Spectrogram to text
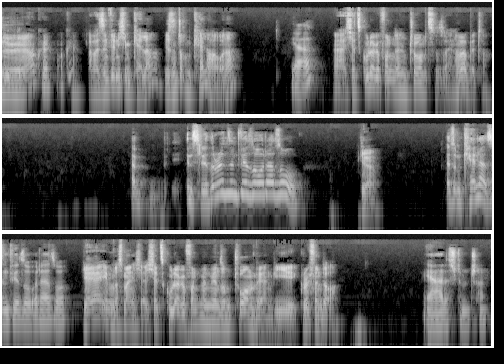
Nö, ja, okay, okay. Aber sind wir nicht im Keller? Wir sind doch im Keller, oder? Ja. Ja, ich hätte es cooler gefunden, im Turm zu sein, aber bitte. Aber In Slytherin sind wir so oder so. Hier. Also im Keller sind wir so oder so. Ja, ja, eben, das meine ich ja. Ich hätte es cooler gefunden, wenn wir in so einem Turm wären, wie Gryffindor. Ja, das stimmt schon.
